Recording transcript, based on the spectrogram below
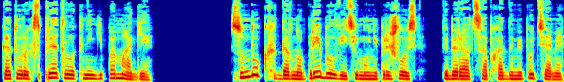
которых спрятала книги по магии. Сундук давно прибыл, ведь ему не пришлось добираться обходными путями.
